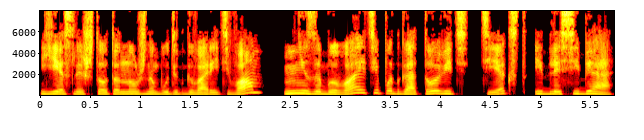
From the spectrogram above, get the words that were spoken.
Если что-то нужно будет говорить вам, не забывайте подготовить текст и для себя.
